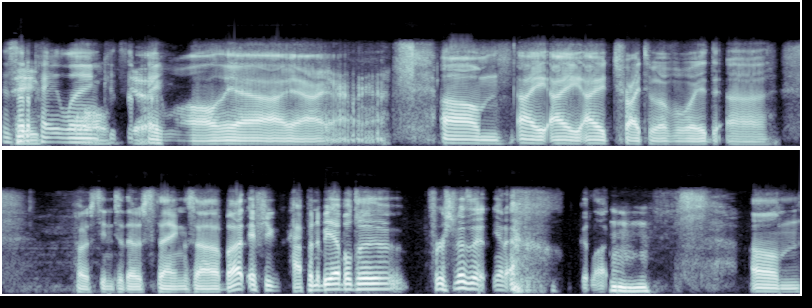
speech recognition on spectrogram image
Is that a pay link? It's a yeah. paywall. Yeah, yeah, yeah, yeah. Um, I, I, I try to avoid uh, posting to those things. Uh, but if you happen to be able to first visit, you know, good luck. Mhm. Um,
